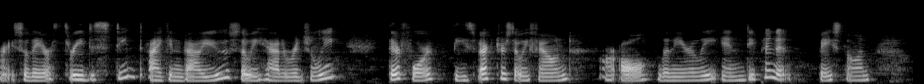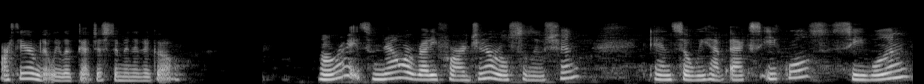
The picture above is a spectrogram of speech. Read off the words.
All right, so they are three distinct eigenvalues that we had originally. Therefore, these vectors that we found are all linearly independent based on our theorem that we looked at just a minute ago. All right, so now we're ready for our general solution. And so we have x equals c1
